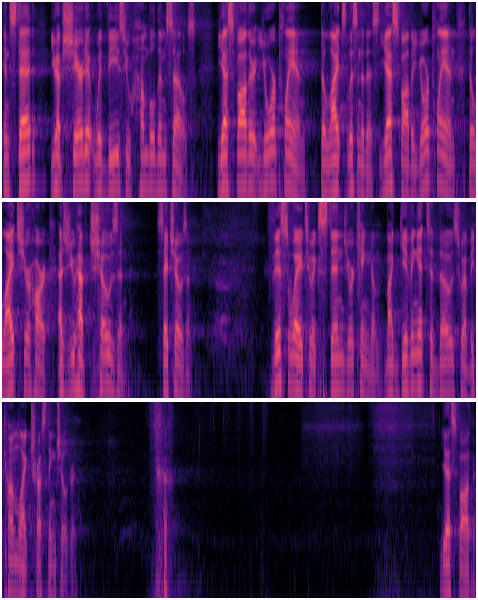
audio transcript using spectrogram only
Instead, you have shared it with these who humble themselves. Yes, Father, your plan delights, listen to this. Yes, Father, your plan delights your heart as you have chosen, say chosen, this way to extend your kingdom by giving it to those who have become like trusting children. Yes, Father,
